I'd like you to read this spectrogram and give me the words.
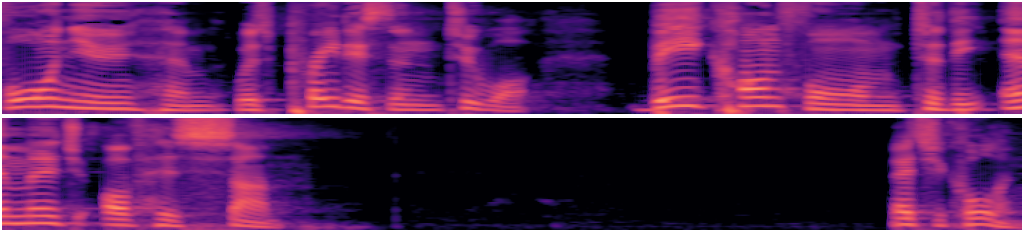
foreknew him was predestined to what? Be conformed to the image of his son. That's your calling.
